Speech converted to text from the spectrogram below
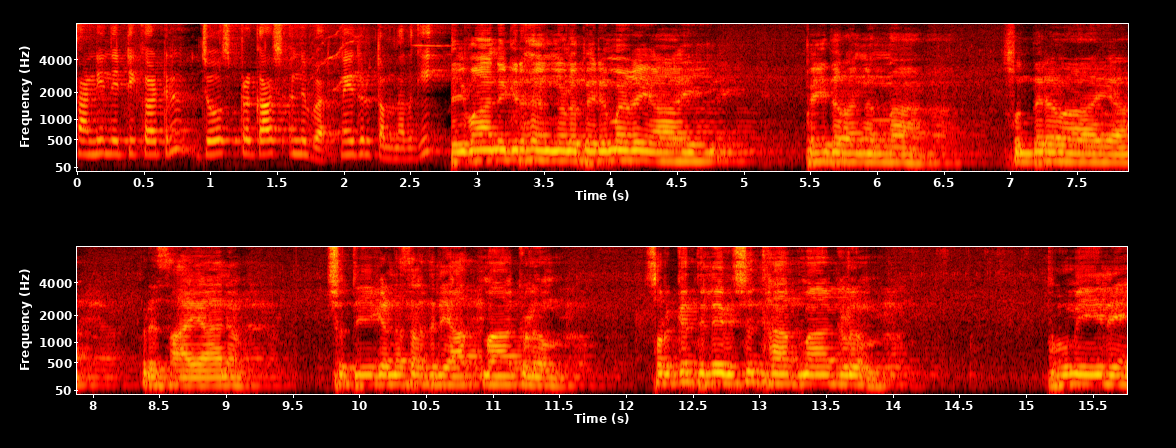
സണ്ണി നെറ്റിക്കാട്ടിൽ ജോസ് പ്രകാശ് എന്നിവർ നേതൃത്വം നൽകി. ദൈവാനുഗ്രഹങ്ങൾ പെരുമഴയായി പെയ്തിറങ്ങുന്ന സുന്ദരമായ ഒരു സായാഹ്നം. ശുദ്ധീകരണ സ്ഥലത്തിലെ ആത്മാക്കളും സ്വർഗത്തിലെ വിശുദ്ധാത്മാക്കളും ഭൂമിയിലെ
